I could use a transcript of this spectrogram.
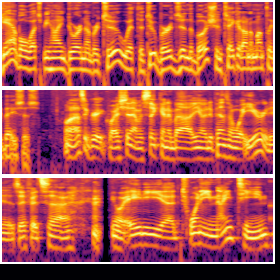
gamble what's behind door number two with the two birds in the bush and take it on a monthly basis? Well, that's a great question. I was thinking about, you know, it depends on what year it is. If it's, uh, you know, 80, uh, 2019,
